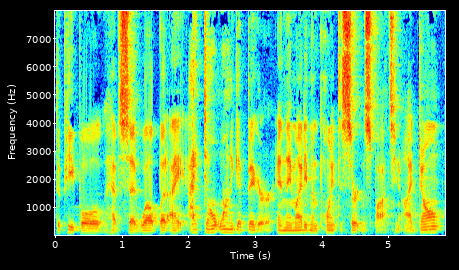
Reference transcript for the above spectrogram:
the people have said, well, but I, I don't want to get bigger. And they might even point to certain spots. You know, I don't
